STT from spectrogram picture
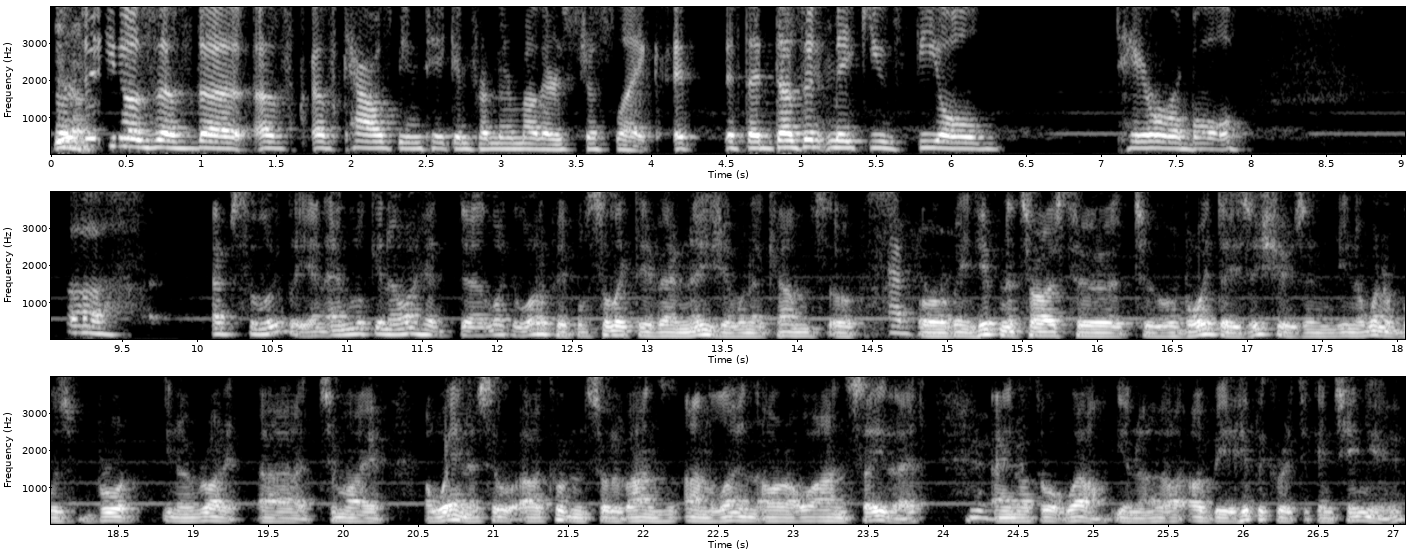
the yeah. videos of the of of cows being taken from their mothers just like it, if that doesn't make you feel terrible Ugh. Absolutely, and and look, you know, I had uh, like a lot of people selective amnesia when it comes or or being hypnotized to to avoid these issues, and you know when it was brought you know right uh, to my awareness, I couldn't sort of un, unlearn or, or unsee that, mm-hmm. and I thought, well, you know, I'd be a hypocrite to continue,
